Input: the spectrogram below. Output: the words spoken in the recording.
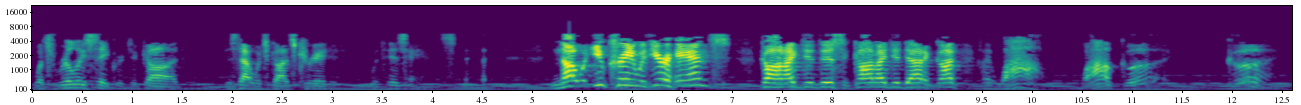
What's really sacred to God is that which God's created with His hands. Not what you created with your hands. God, I did this, and God, I did that, and God, like, wow, wow, good, good.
